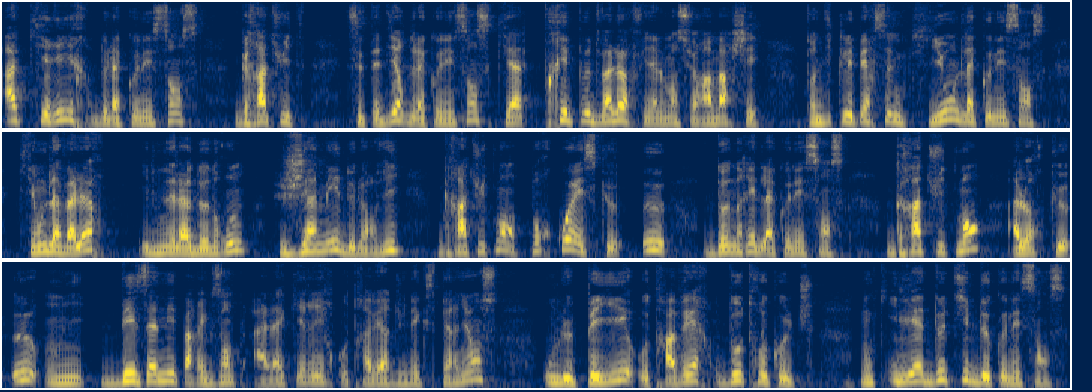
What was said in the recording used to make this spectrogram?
acquérir de la connaissance gratuite, c'est-à-dire de la connaissance qui a très peu de valeur finalement sur un marché. Tandis que les personnes qui ont de la connaissance, qui ont de la valeur, ils ne la donneront jamais de leur vie gratuitement. Pourquoi est-ce que eux donneraient de la connaissance gratuitement alors que eux ont mis des années par exemple à l'acquérir au travers d'une expérience ou le payer au travers d'autres coachs? Donc il y a deux types de connaissances,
